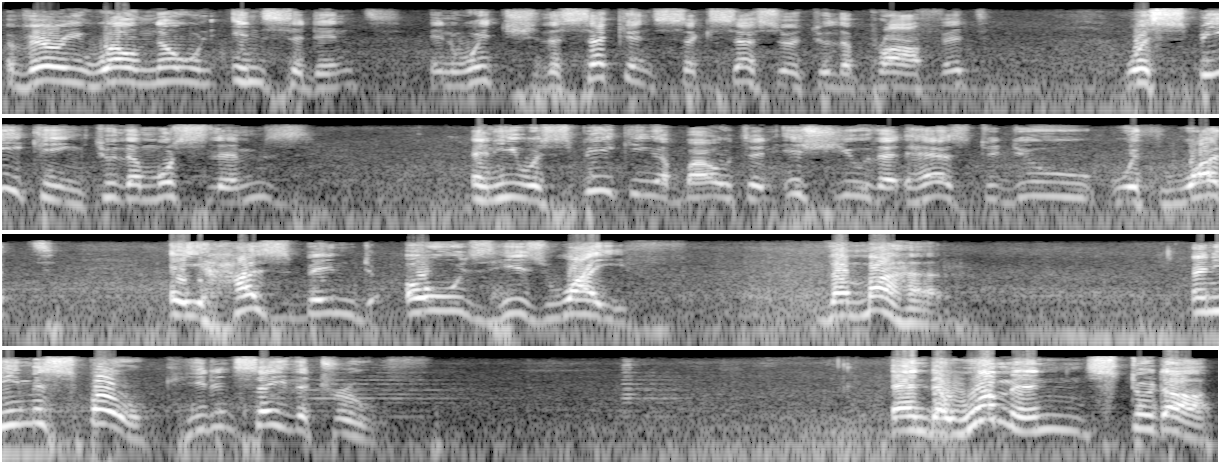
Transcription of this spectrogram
a very well known incident in which the second successor to the Prophet was speaking to the Muslims and he was speaking about an issue that has to do with what a husband owes his wife, the mahar. And he misspoke. He didn't say the truth. And a woman stood up.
